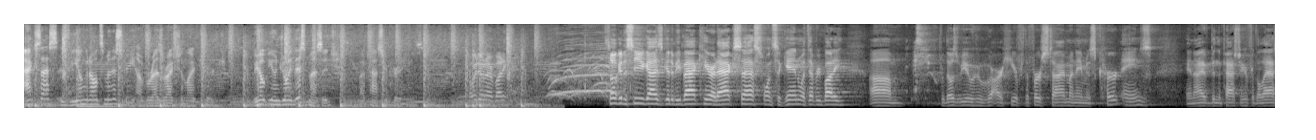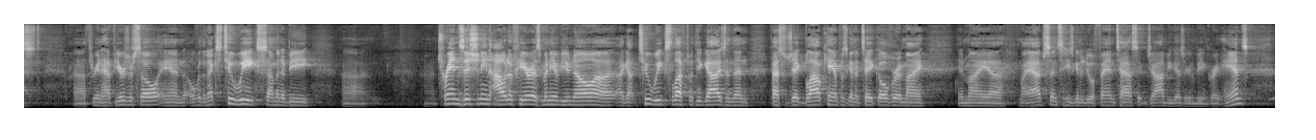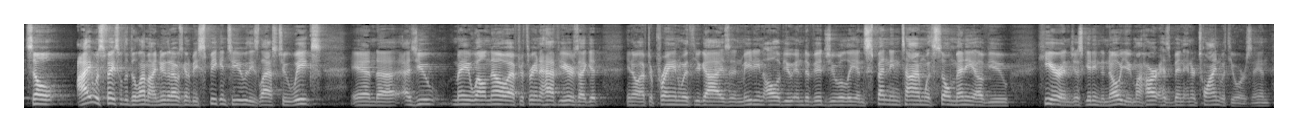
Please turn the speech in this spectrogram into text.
Access is the young adults ministry of Resurrection Life Church. We hope you enjoy this message by Pastor Kurt Ains. How we doing, everybody? So good to see you guys. Good to be back here at Access once again with everybody. Um, for those of you who are here for the first time, my name is Kurt Ains, and I have been the pastor here for the last uh, three and a half years or so. And over the next two weeks, I'm going to be uh, uh, transitioning out of here. As many of you know, uh, I got two weeks left with you guys, and then Pastor Jake Blaukamp is going to take over in my in my uh, my absence. He's going to do a fantastic job. You guys are going to be in great hands. So I was faced with a dilemma. I knew that I was going to be speaking to you these last two weeks, and uh, as you may well know, after three and a half years, I get you know after praying with you guys and meeting all of you individually and spending time with so many of you here and just getting to know you, my heart has been intertwined with yours and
